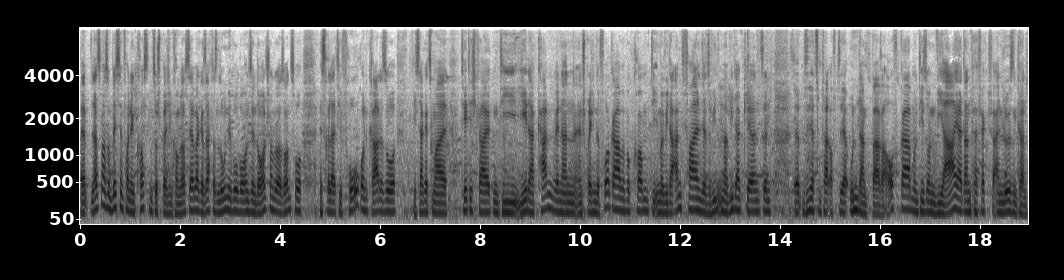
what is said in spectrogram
Äh, lass mal so ein bisschen von den Kosten zu sprechen kommen. Du hast selber gesagt, das Lohnniveau bei uns in Deutschland oder sonst wo ist relativ hoch und gerade so, ich sage jetzt mal, Tätigkeiten, die jeder kann, wenn er eine entsprechende Vorgabe bekommt, die immer wieder anfallen, die also immer wiederkehrend sind, äh, sind ja zum Teil oft sehr undankbare Aufgaben und die so ein VR ja dann perfekt für einen lösen kann.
